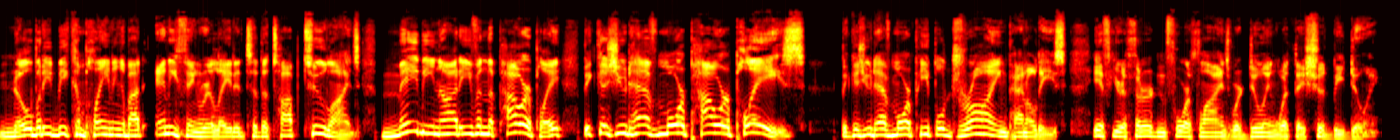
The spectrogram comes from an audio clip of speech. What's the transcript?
nobody'd be complaining about anything related to the top two lines. Maybe not even the power play because you'd have more power plays because you'd have more people drawing penalties if your third and fourth lines were doing what they should be doing.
